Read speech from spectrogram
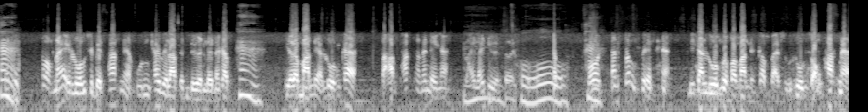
ค่ะนอกนะไอ้รวม11พรรคเนี่ยคุณใช้เวลาเป็นเดือนเลยนะครับค่ะเยอรมันเนี่ยรวมแค่สามพรรคเท่านั้นเองอะหลายหลายๆเดือนเลยโอ้เพค่ะราะฉะนั้นฝรั่งเศสเนี่ย มีการรวมเมื่อประมาณ 1980 รวมสองพักเนี่ย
